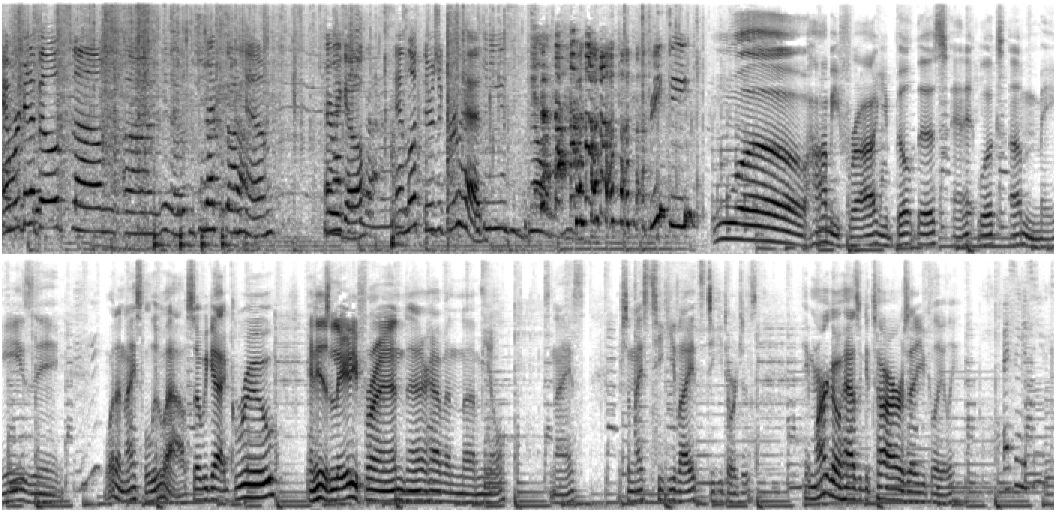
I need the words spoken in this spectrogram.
And we're gonna build some, um, you know, some checks on him. There we go. And look, there's a Gru I head. can use his belly. Creepy. Whoa, Hobby Frog, you built this and it looks amazing. What a nice luau. So we got Gru and his lady friend that are having a meal. It's nice. There's some nice tiki lights, tiki torches. Hey, Margot has a guitar, or is that a ukulele? I think it's a ukulele.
